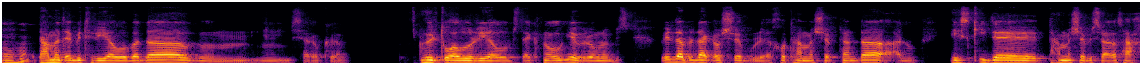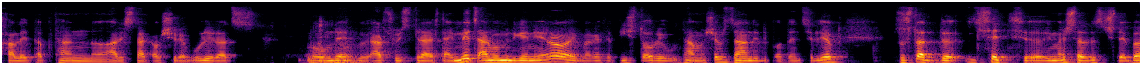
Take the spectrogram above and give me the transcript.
აჰა. დამატებით რეალობა და ისე რა ქვია. ვირტუალური რეალობის ტექნოლოგიები, რომლებიც პირდაპირ დაკავშირებულია ხო თამაშებთან და ანუ ეს კიდე თამაშების რაღაც ახალ ეტაპთან არის დაკავშირებული, რაც ბოლომდე არც ვიცი რა ეს და მე წარმომიდგენია რომ აი მაგალითად ისტორიულ თამაშებს ძალიან დიდი პოტენციალი აქვს. ზუსტად ისეთ იმაში სადაც ჩდება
